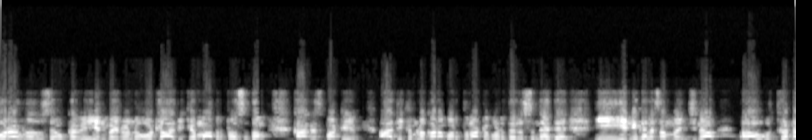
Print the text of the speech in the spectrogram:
ఓవరాల్గా చూస్తే ఒక వెయ్యి ఎనభై రెండు ఓట్ల ఆధిక్యం మాత్రం ప్రస్తుతం కాంగ్రెస్ పార్టీ ఆధిక్యంలో కనబడుతున్నట్టు కూడా తెలుస్తుంది. అయితే ఈ ఎన్నికలకు సంబంధించిన ఉత్కంఠ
